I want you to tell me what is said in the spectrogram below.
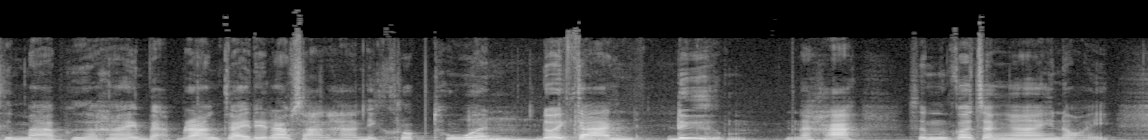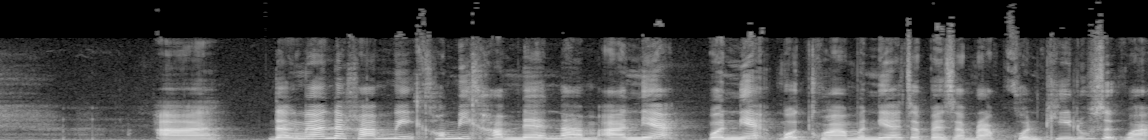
ขึ้นมาเพื่อให้แบบร่างกายได้รับสารอาหารที่ครบถ้วนอืมโดยการดื่มนะคะ ซึ่งมันก็จะง่ายหน่อยอ่าดังนั้นนะคะมีเขามีคำแนะนำอันเนี้ยวันเนี้ยบทความวันเนี้ยจะเป็นสำหรับคนที่รู้สึกว่า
